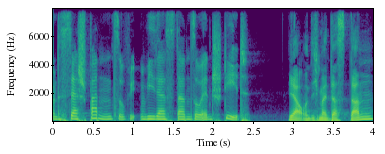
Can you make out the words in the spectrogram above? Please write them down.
Und es ist sehr spannend, so wie, wie das dann so entsteht. Ja, und ich meine, dass dann,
